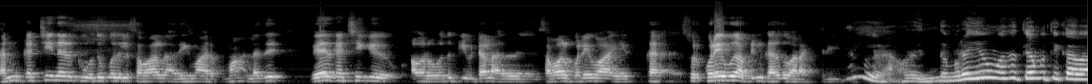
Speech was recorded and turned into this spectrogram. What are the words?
தன் கட்சியினருக்கு ஒதுக்குவதில் சவால் அதிகமா இருக்குமா? அல்லது வேறு கட்சிக்கு அவர் ஒதுக்கி விட்டால் அது சவால் குறைவா குறைவு அப்படின்னு கருதுவாரா தெரியும் இல்லை அவர் இந்த முறையும் வந்து தேமுதிகவை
